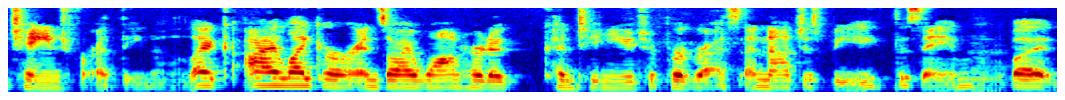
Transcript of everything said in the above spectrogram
change for Athena. Like, I like her, and so I want her to continue to progress and not just be the same. But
